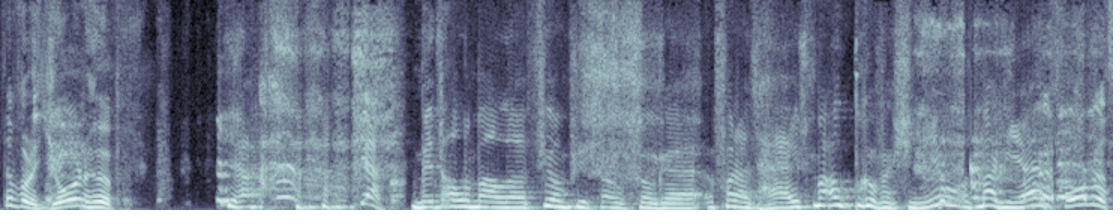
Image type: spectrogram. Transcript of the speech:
dan wordt het Jornhub. Ja. ja, met allemaal filmpjes over vanuit huis, maar ook professioneel. Het maakt niet uit. Bijvoorbeeld.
